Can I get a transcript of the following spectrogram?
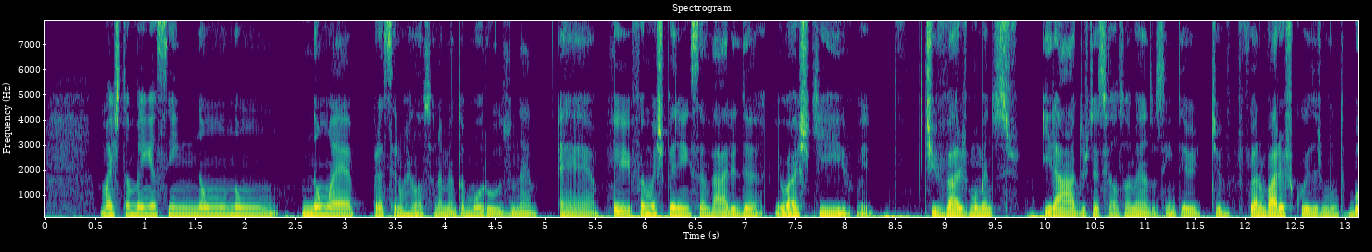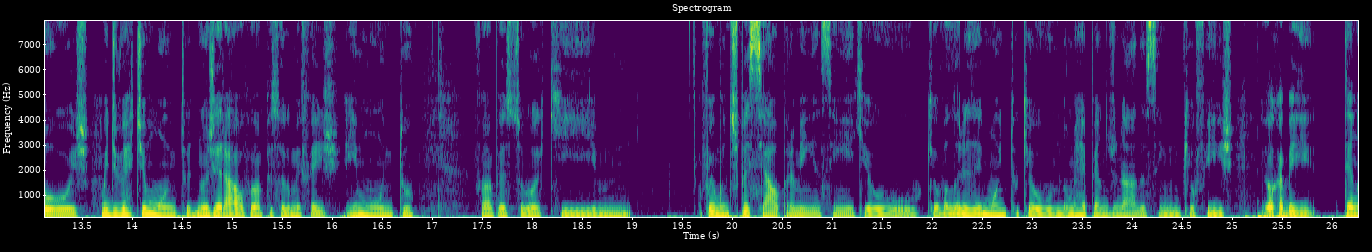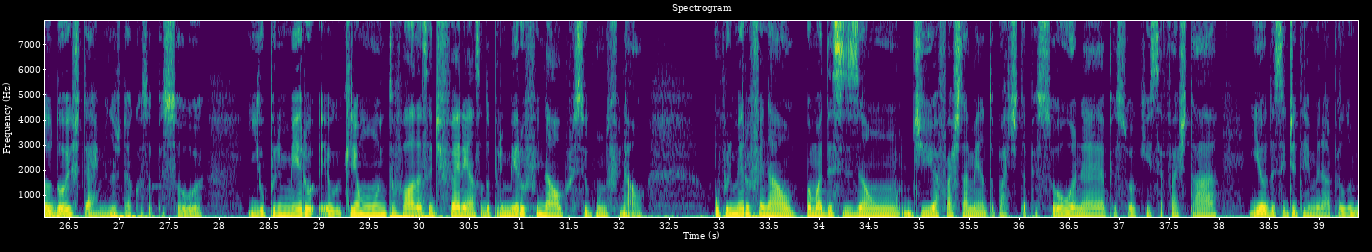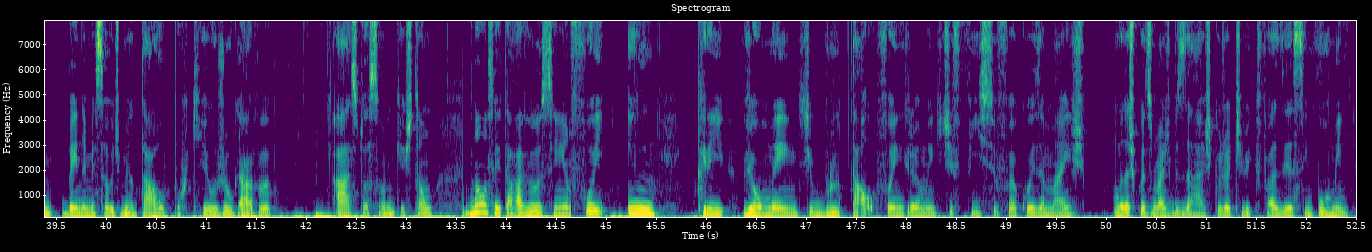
mas também assim não não não é para ser um relacionamento amoroso, né? É, foi uma experiência válida. Eu acho que tive vários momentos irados nesse relacionamento, assim, teve, tiveram várias coisas muito boas. Me diverti muito, no geral, foi uma pessoa que me fez rir muito. Foi uma pessoa que hum, foi muito especial para mim, assim, e que eu, que eu valorizei muito, que eu não me arrependo de nada, assim, que eu fiz. Eu acabei tendo dois términos, né, com essa pessoa. E o primeiro, eu queria muito falar dessa diferença do primeiro final pro segundo final. O primeiro final foi uma decisão de afastamento a partir da pessoa, né? A pessoa quis se afastar e eu decidi terminar pelo bem da minha saúde mental, porque eu julgava a situação em questão não aceitável, assim. Foi incrivelmente brutal, foi incrivelmente difícil, foi a coisa mais uma das coisas mais bizarras que eu já tive que fazer assim por mim.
